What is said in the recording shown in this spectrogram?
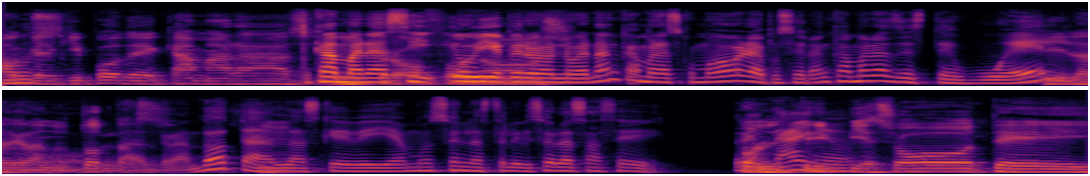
tenemos ok, el equipo de cámaras. cámaras, sí. Oye, pero no eran cámaras como ahora, pues eran cámaras de este vuelo. Sí, las grandototas. Las grandotas, Sí. las que veíamos en las televisoras hace Con 30 el tripiezote y.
